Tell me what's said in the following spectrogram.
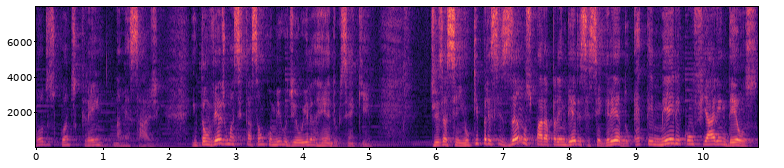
todos quantos creem na mensagem. Então veja uma citação comigo de William Hendrickson aqui. Diz assim: O que precisamos para aprender esse segredo é temer e confiar em Deus.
